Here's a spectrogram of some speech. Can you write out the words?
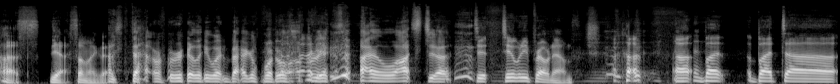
us. yeah, something like that. That really went back and forth a lot for me. I lost you. too, too many pronouns. uh, but but uh,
